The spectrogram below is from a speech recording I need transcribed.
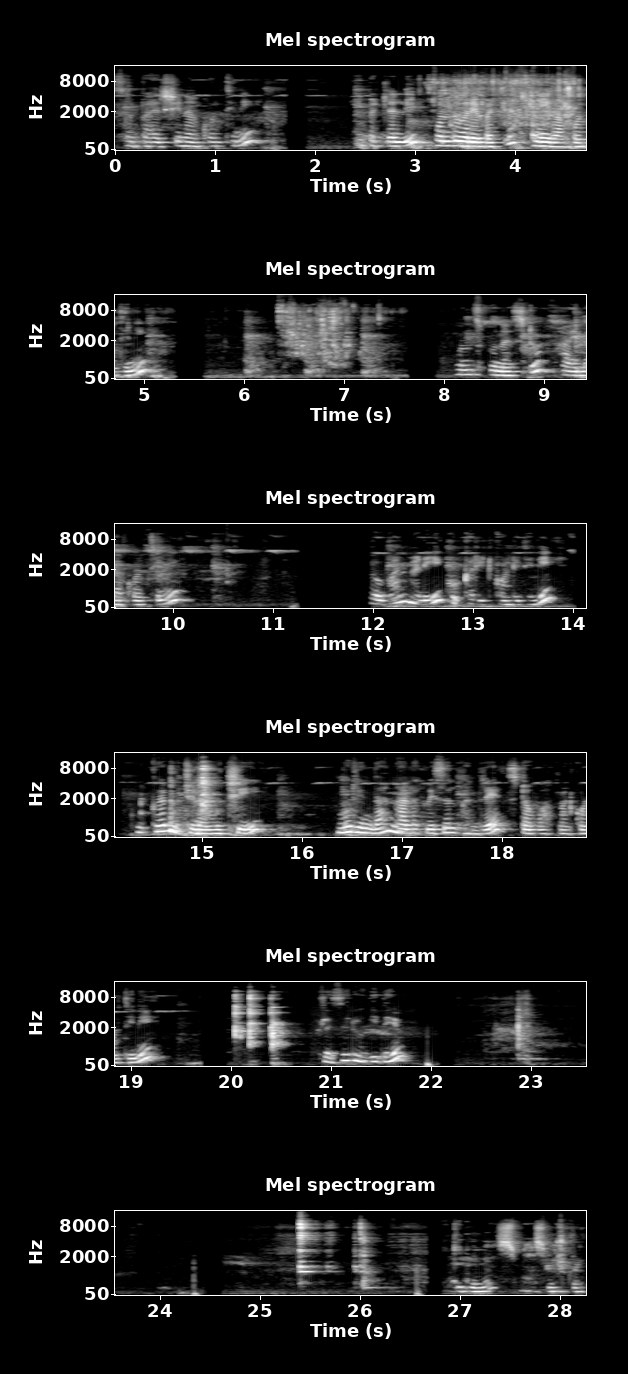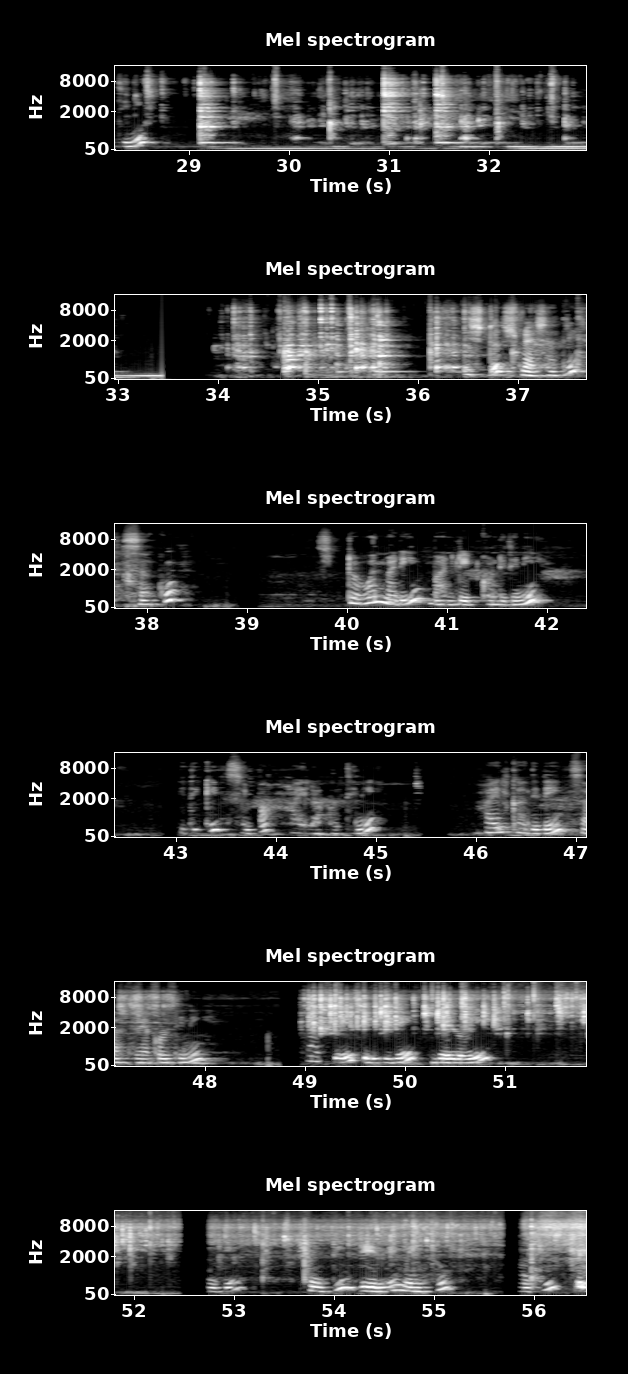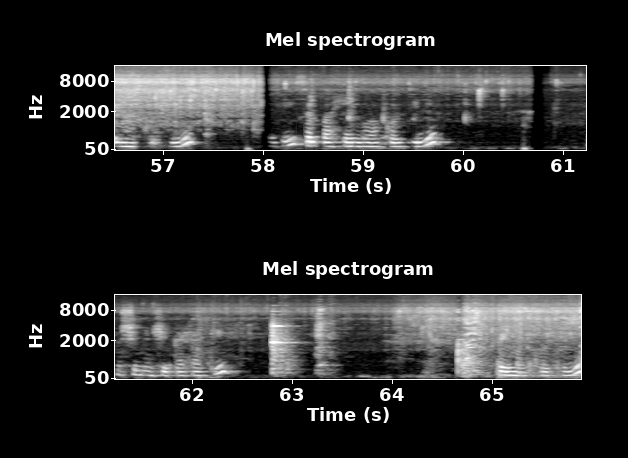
ಸ್ವಲ್ಪ ಅರಿಶಿನ ಹಾಕ್ಕೊಳ್ತೀನಿ ಈ ಬಟ್ಲಲ್ಲಿ ಒಂದೂವರೆ ಬಟ್ಲು ನೀರು ಹಾಕ್ಕೊಳ್ತೀನಿ ಒಂದು ಸ್ಪೂನಷ್ಟು ಆಯಿಲ್ ಹಾಕ್ಕೊಳ್ತೀನಿ ಆನ್ ಮಾಡಿ ಕುಕ್ಕರ್ ಇಟ್ಕೊಂಡಿದ್ದೀನಿ. ಕುಕ್ಕರ್ ಮುಚ್ಚಳ ಮುಚ್ಚಿ ಮೂರಿಂದ ನಾಲ್ಕು ವಿಸಲ್ ಬಂದರೆ ಸ್ಟವ್ ಆಫ್ ಮಾಡ್ಕೊಳ್ತೀನಿ. ಪ್ರೆಸರ್ ಹೋಗಿದೆ. ಇದನ್ನು ಸ್ಮ್ಯಾಶ್ ಮಾಡಿಕೊಡ್ತೀನಿ. ಇಷ್ಟು ಸ್ಮ್ಯಾಶ್ ಆದರೆ ಸಾಕು. ಸ್ಟವ್ ಆನ್ ಮಾಡಿ ಬಾಣಲಿ ಇಟ್ಕೊಂಡಿದ್ದೀನಿ. ಇದಕ್ಕೆ ಸ್ವಲ್ಪ ಆಯಿಲ್ ಹಾಕೊಳ್ತೀನಿ. ಆಯಿಲ್ ಕಾದಿದೆ, ಸಾಸಿವೆ ಹಾಕ್ಕೊಳ್ತೀನಿ ಸಾಸಿವೆ ಸಿಡಿದಿದೆ, ಬೆಳ್ಳುಳ್ಳಿ, ಹಾಗೆ ಶುಂಠಿ, ಜೀರಿಗೆ, ಮೆಣಸು. ಹಾಕಿ ಫ್ರೈ ಮಾಡ್ಕೊಳ್ತೀನಿ. ಹಾಗೆ ಸ್ವಲ್ಪ ಹಿಂಗು ಹಾಕ್ಕೊಳ್ತೀನಿ ಹಸಿಮೆಣ್ಸಿನ್ಕಾಯಿ ಹಾಕಿ ಫ್ರೈ ಮಾಡ್ಕೊಳ್ತೀನಿ.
